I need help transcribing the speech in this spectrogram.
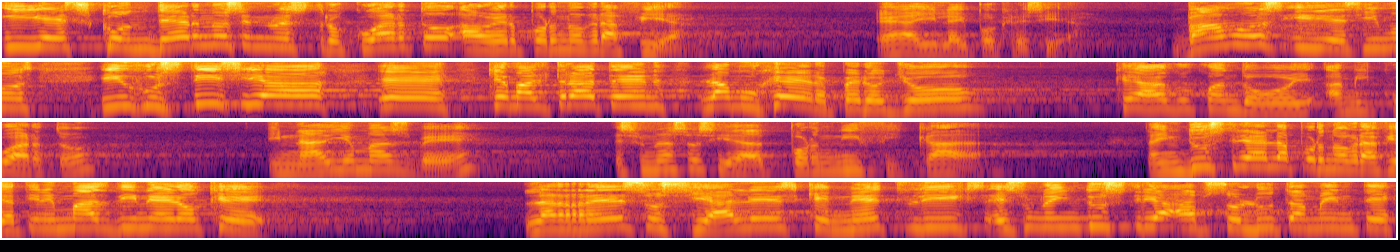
y escondernos en nuestro cuarto a ver pornografía. Es ahí la hipocresía. Vamos y decimos, injusticia, eh, que maltraten la mujer, pero yo, ¿qué hago cuando voy a mi cuarto y nadie más ve? Es una sociedad pornificada. La industria de la pornografía tiene más dinero que las redes sociales, que Netflix. Es una industria absolutamente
